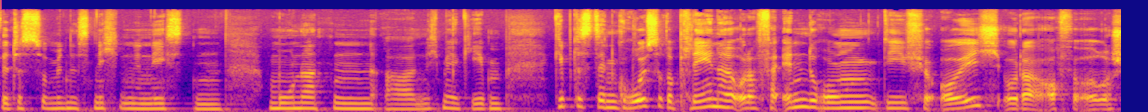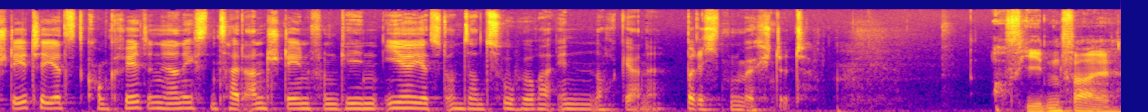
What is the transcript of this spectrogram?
Wird es zumindest nicht in den nächsten Monaten äh, nicht mehr geben. Gibt es denn größere Pläne oder Veränderungen, die für euch oder auch für eure Städte jetzt konkret in der nächsten Zeit anstehen, von denen ihr jetzt unseren ZuhörerInnen noch gerne berichten möchtet? Auf jeden Fall.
